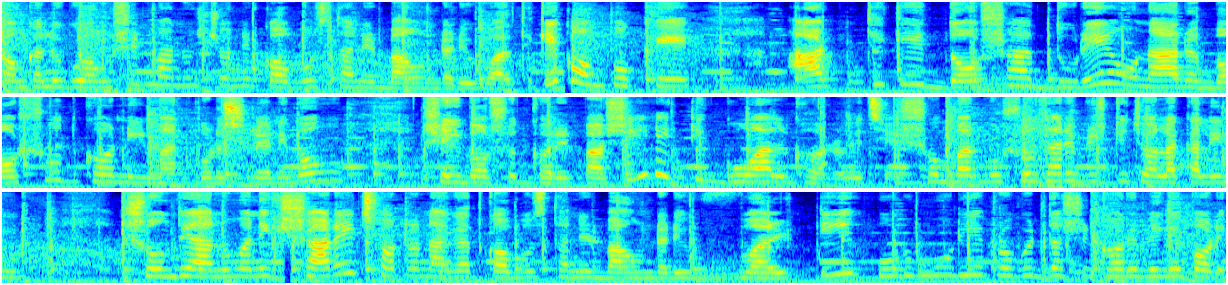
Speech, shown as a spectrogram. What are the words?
সংখ্যালঘু অংশের মানুষজনের কবরস্থানের বাউন্ডারি ওয়াল থেকে কমপক্ষে আট থেকে দশ দূরে ওনার বসত ঘর নির্মাণ করেছিলেন এবং সেই বসত ঘরের পাশেই একটি গোয়াল ঘর রয়েছে। সোমবার মুসলধারে বৃষ্টি চলাকালীন সন্ধে আনুমানিক সাড়ে ছটা নাগাদ কবরস্থানের বাউন্ডারি ওয়ালটি হুড়মুড়িয়ে প্রবীর দাসের ঘরে ভেঙে পড়ে।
